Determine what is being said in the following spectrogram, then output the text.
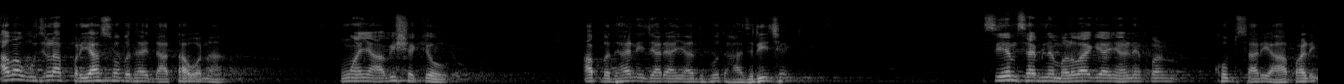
આવા ઉજળા પ્રયાસો બધા દાતાઓના. હું અહીંયા આવી શક્યો. આપ બધાની જ્યારે અહીંયા અદ્ભુત હાજરી છે. સીએમ સાહેબને મળવા ગયા એણે પણ ખૂબ સારી હા પાડી.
